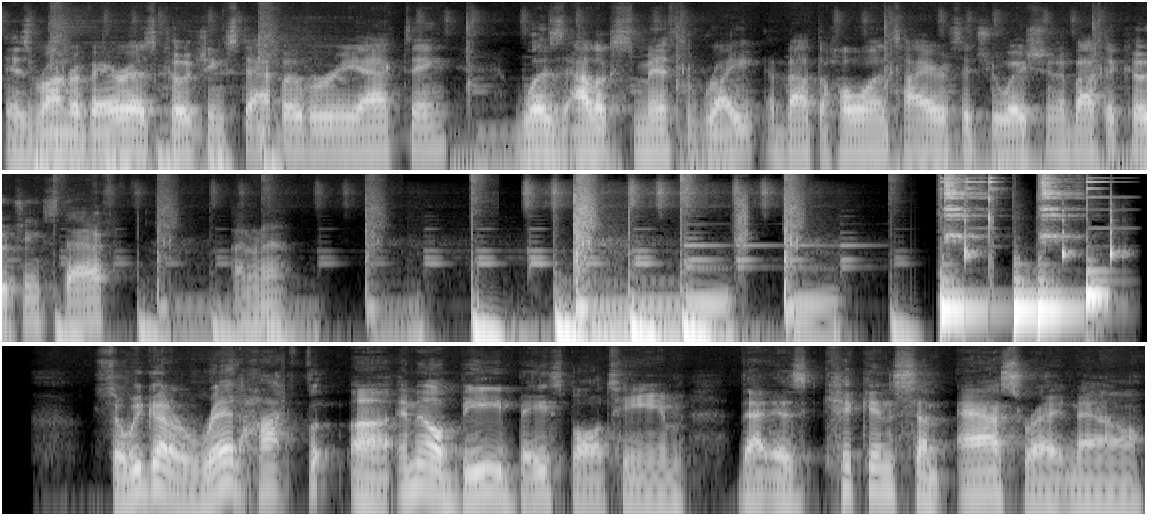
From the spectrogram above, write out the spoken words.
Is Ron Rivera's coaching staff overreacting? Was Alex Smith right about the whole entire situation about the coaching staff? I don't know. So we got a red hot uh, MLB baseball team that is kicking some ass right now.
